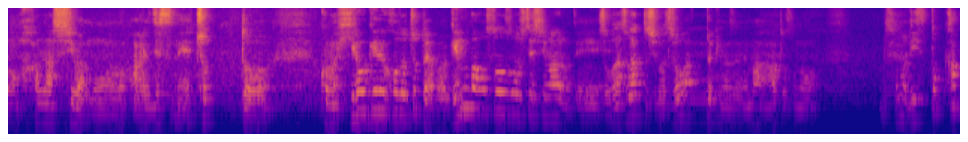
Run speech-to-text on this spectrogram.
の話はもうあれですね。ちょっとこの広げるほどちょっとやっぱ現場を想像してしまうので。ゾワゾワっとしますゾワッときますよね。まああとそのそのリストカッ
